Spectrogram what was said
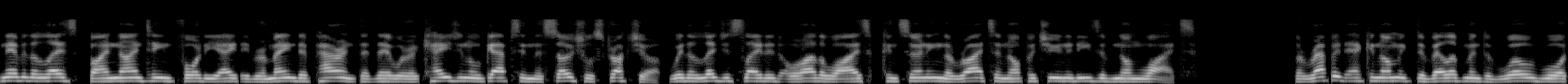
Nevertheless, by 1948 it remained apparent that there were occasional gaps in the social structure, whether legislated or otherwise, concerning the rights and opportunities of non-whites. The rapid economic development of World War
